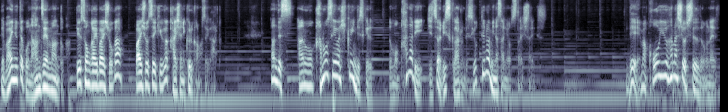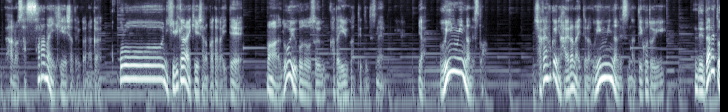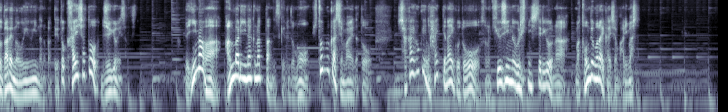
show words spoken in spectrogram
で場合によってはこう何千万とかっていう損害賠償が、賠償請求が会社に来る可能性があると。なんです。あの、可能性は低いんですけれども、かなり実はリスクあるんですよっていうのは皆さんにお伝えしたいです。で、まあ、こういう話をしててもね、あの、刺さらない経営者というか、なんか、心に響かない経営者の方がいて、まあ、どういうことをそういう方が言うかっていうとですね、いや、ウィンウィンなんですと。社会保険に入らないっていうのはウィンウィンなんですなんていうことを言う。で、誰と誰のウィンウィンなのかっていうと、会社と従業員さんです。で今はあんまりいなくなったんですけれども、一昔前だと、社会保険に入ってないことをその求人の売りにしてるような、まあ、とんでもない会社もありました。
